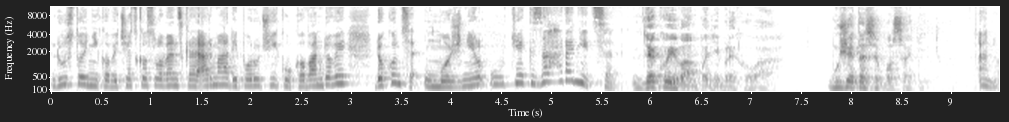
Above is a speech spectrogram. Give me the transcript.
Důstojníkovi Československé armády poručíku Kovandovi dokonce umožnil útěk za hranice. Děkuji vám, paní Blechová. Můžete se posadit. Ano.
